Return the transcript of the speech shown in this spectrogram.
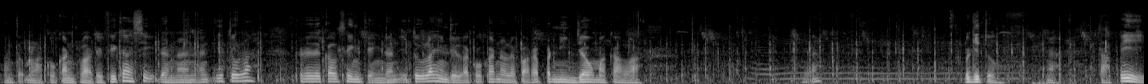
untuk melakukan klarifikasi dan lain-lain. Itulah critical thinking dan itulah yang dilakukan oleh para peninjau makalah. Ya. Begitu. Nah tapi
